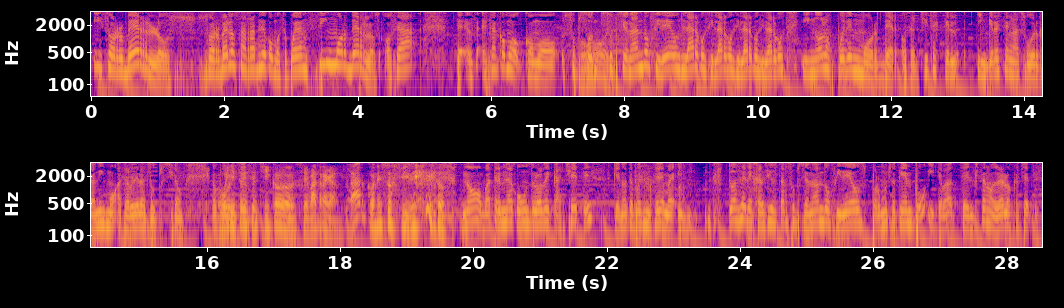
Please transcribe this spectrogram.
Y sorberlos, sorberlos tan rápido como se puedan sin morderlos. O sea, Te- o sea, están como, como subson- succionando fideos largos y largos y largos y largos y no los pueden morder. O sea, el chiste es que ingresen a su organismo a través de la succión. Oye, ese chico se va a atragantar con esos videos. No, va a terminar con un dolor de cachetes que no te puedes imaginar. Tú haces el ejercicio de estar succionando fideos por mucho tiempo y te va, te empiezan a doler los cachetes.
